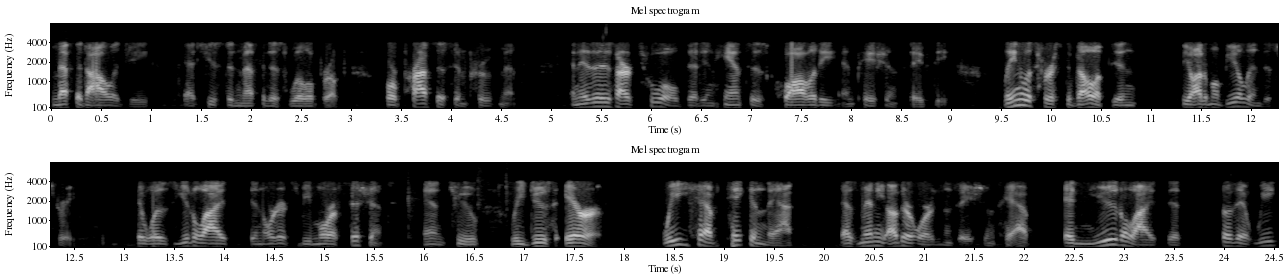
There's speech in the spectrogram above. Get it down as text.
methodology at Houston Methodist Willowbrook for process improvement. And it is our tool that enhances quality and patient safety. Lean was first developed in the automobile industry. It was utilized in order to be more efficient and to reduce error. We have taken that, as many other organizations have, and utilized it so that we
